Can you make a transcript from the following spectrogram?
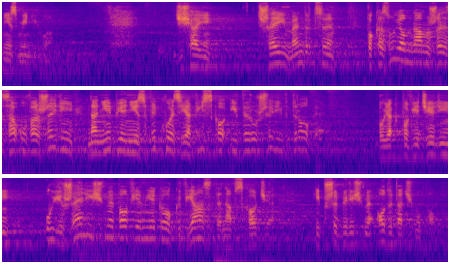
nie zmieniło. Dzisiaj trzej mędrcy pokazują nam, że zauważyli na niebie niezwykłe zjawisko i wyruszyli w drogę, bo jak powiedzieli, ujrzeliśmy bowiem Jego gwiazdę na wschodzie i przybyliśmy oddać Mu pokój.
